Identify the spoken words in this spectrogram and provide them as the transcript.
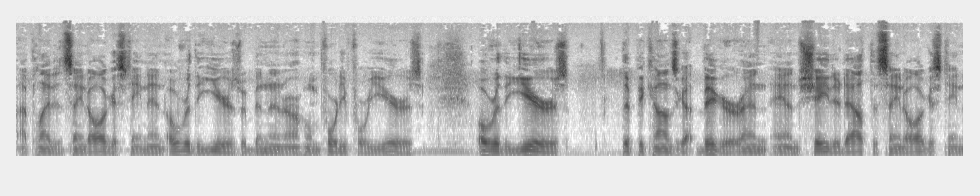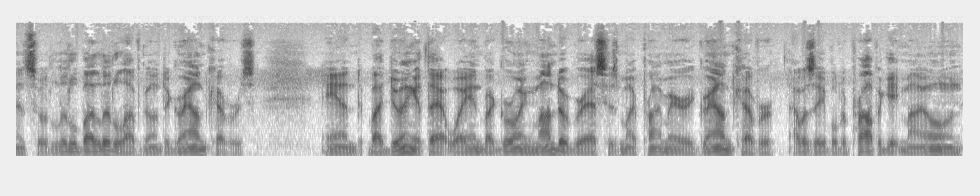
I planted St. Augustine. And over the years, we've been in our home 44 years. Over the years, the pecans got bigger and, and shaded out the St. Augustine. And so little by little, I've gone to ground covers. And by doing it that way and by growing mondo grass as my primary ground cover, I was able to propagate my own.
